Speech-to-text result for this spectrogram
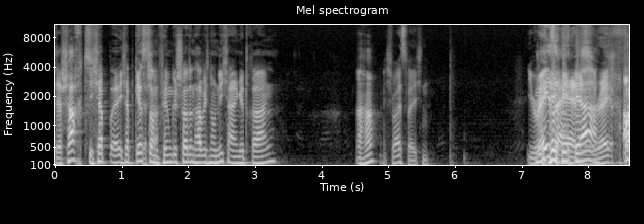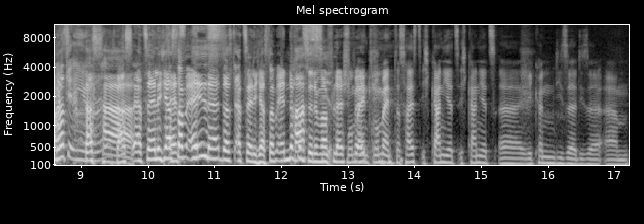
Der Schacht. ich habe äh, ich hab gestern einen. Film geschaut, den habe ich noch nicht eingetragen. Aha. Ich weiß welchen. Eraserhead. Ja. Ray- Aber das, das, Eraser. das erzähle ich erst am Ende. Das erzähle ich erst am Ende von. Cinema Flashback. Moment, Moment. Das heißt, ich kann jetzt, ich kann jetzt, äh, wir können diese, diese ähm,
